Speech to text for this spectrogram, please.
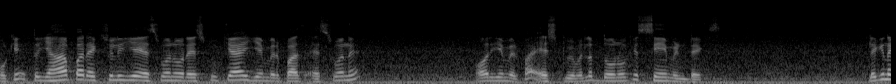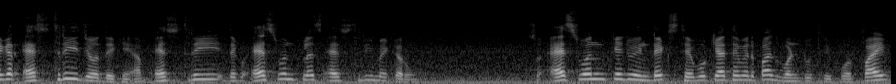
ओके तो यहाँ पर एक्चुअली ये एस वन और एस टू क्या है? ये मेरे पास एस वन है और ये मेरे पास एस टू है। मतलब दोनों के सेम इंडेक्स लेकिन अगर एस थ्री जो देखें, अब एस थ्री देखो एस वन प्लस एस में करूँ। सो एस वन के जो इंडेक्स थे, वो क्या थे मेरे पास? One two three four five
